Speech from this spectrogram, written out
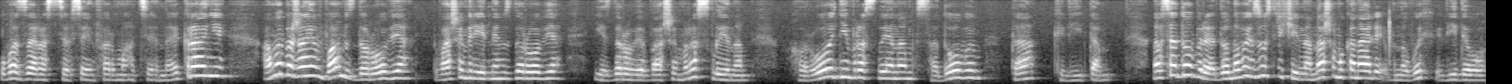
У вас зараз ця вся інформація на екрані. А ми бажаємо вам здоров'я, вашим рідним здоров'я і здоров'я вашим рослинам, городнім рослинам, садовим та квітам. На все добре, до нових зустрічей на нашому каналі в нових відео.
